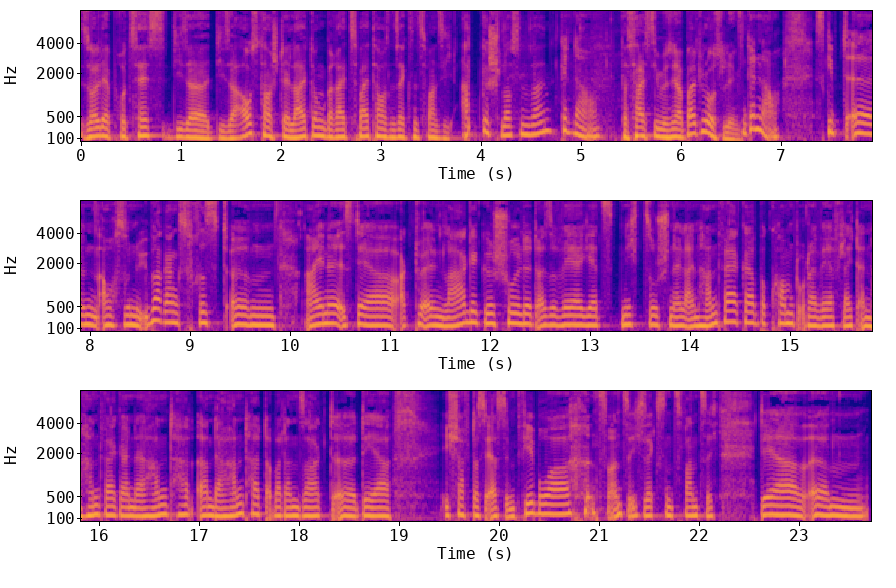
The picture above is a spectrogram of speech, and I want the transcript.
soll der Prozess, dieser, dieser Austausch der Leitung bereits 2026 abgeschlossen sein? Genau. Das heißt, die müssen ja bald loslegen. Genau. Es gibt ähm, auch so eine Übergangsfrist. Ähm, eine ist der aktuellen Lage geschuldet. Also wer jetzt nicht so schnell einen Handwerker bekommt oder wer vielleicht einen Handwerker in der Hand hat, an der Hand hat, aber dann sagt, äh, der ich schaffe das erst im Februar 2026. Der ähm,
